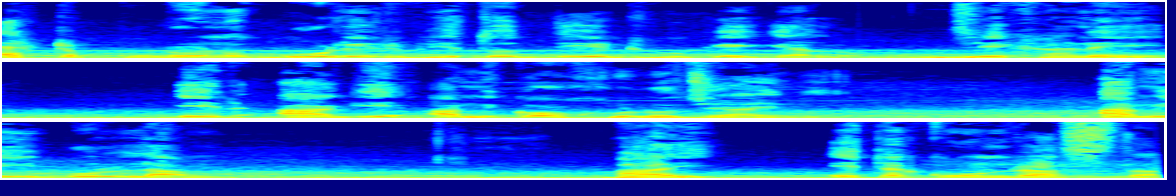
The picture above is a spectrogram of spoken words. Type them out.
একটা পুরনো গলির ভেতর দিয়ে ঢুকে গেল, যেখানে এর আগে আমি কখনো যাইনি। আমি বললাম, ভাই, এটা কোন রাস্তা?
